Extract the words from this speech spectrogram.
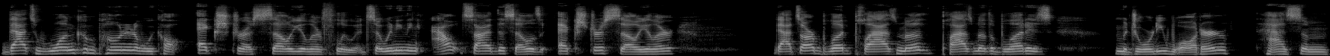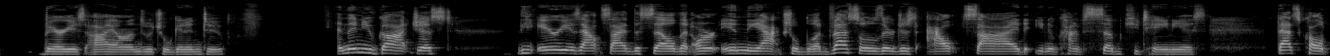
That's one component of what we call extracellular fluid. So anything outside the cell is extracellular. That's our blood plasma. Plasma of the blood is majority water, has some various ions, which we'll get into. And then you've got just the areas outside the cell that aren't in the actual blood vessels. They're just outside, you know, kind of subcutaneous. That's called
